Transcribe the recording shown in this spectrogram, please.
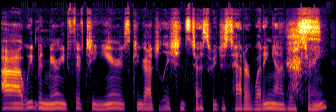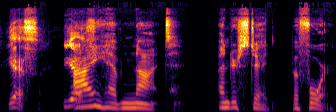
Uh, we've been married 15 years. Congratulations to us. We just had our wedding anniversary. yes. Yes. I have not understood before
